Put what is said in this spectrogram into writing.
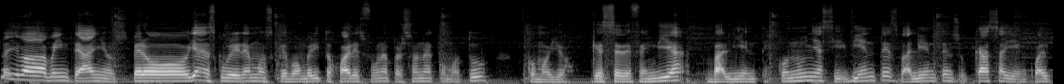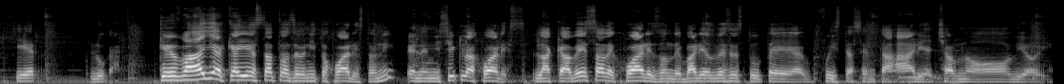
Le llevaba 20 años, pero ya descubriremos que Bomberito Juárez fue una persona como tú, como yo, que se defendía valiente, con uñas y dientes, valiente en su casa y en cualquier lugar. Que vaya que hay estatuas de Benito Juárez, Tony. El hemiciclo a Juárez. La cabeza de Juárez, donde varias veces tú te fuiste a sentar y a echar novio. Y...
